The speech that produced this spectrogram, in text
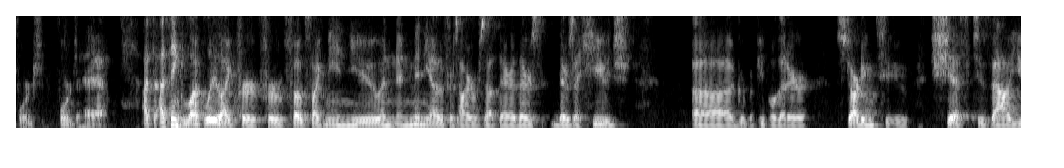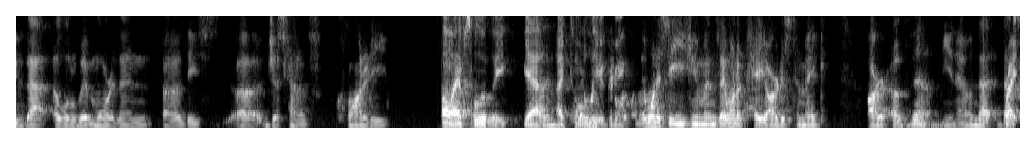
forge forge ahead. Yeah. I, th- I think luckily, like for for folks like me and you and, and many other photographers out there, there's there's a huge uh, group of people that are starting to shift to value that a little bit more than uh, these uh, just kind of quantity. Oh, absolutely. Yeah, and I they totally want- agree. They want to see humans. They want to pay artists to make art of them. You know, and that that's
